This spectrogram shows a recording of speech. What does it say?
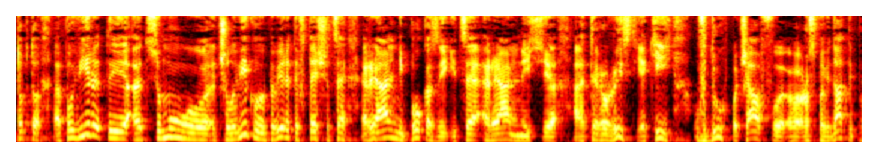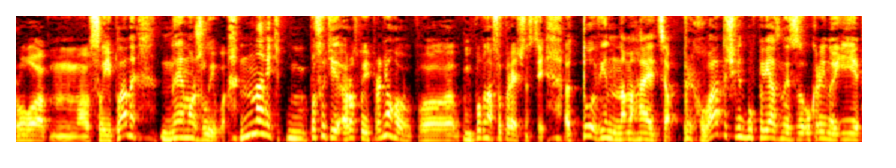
Тобто е, повірити е, цьому чоловіку, повірити в те, що це реальні покази, і це реальний е, терорист, який вдруг почав розповідати про свої плани, неможливо. Навіть по суті, розповідь про нього повна суперечностей. Е, То він намагається приховати, що він був пов'язаний з Україною, і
